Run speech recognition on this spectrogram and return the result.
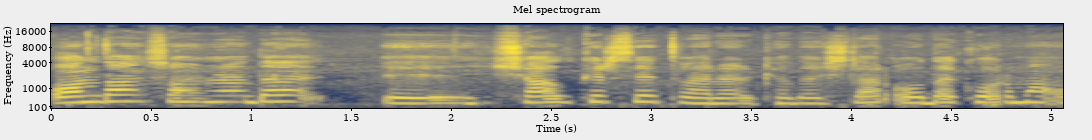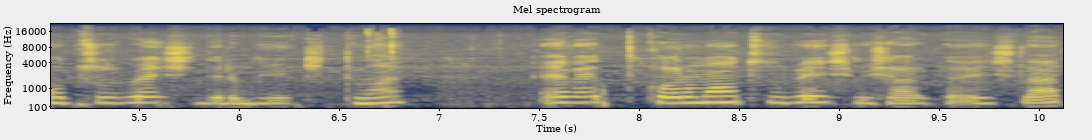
Ondan sonra da e, Shulker set var arkadaşlar. O da koruma 35'dir büyük ihtimal. Evet koruma 35'miş arkadaşlar.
